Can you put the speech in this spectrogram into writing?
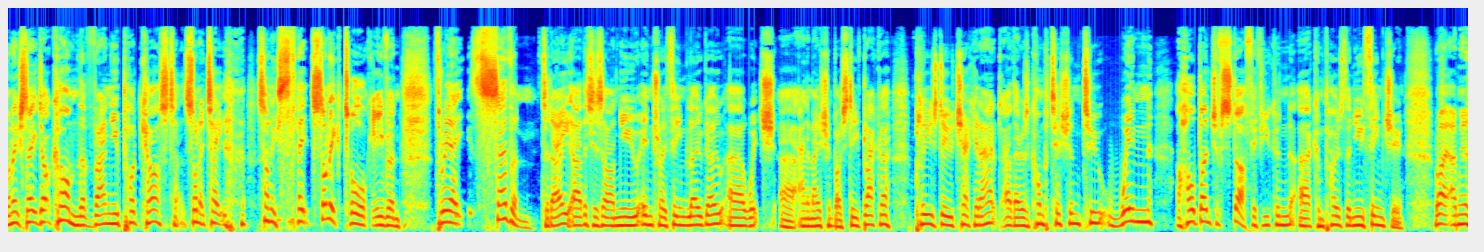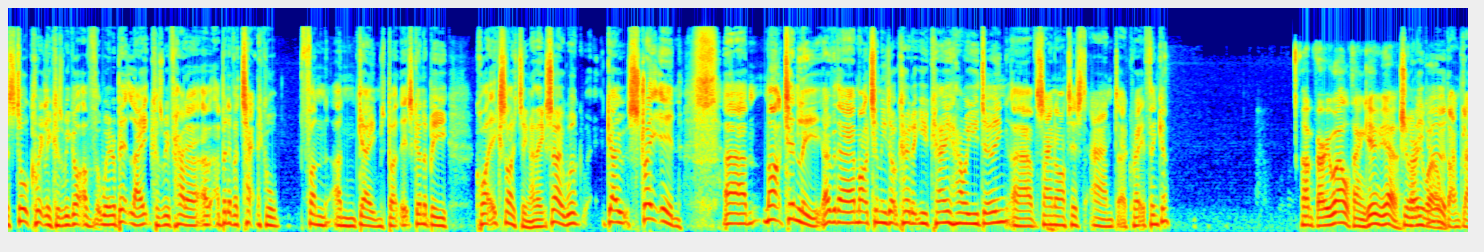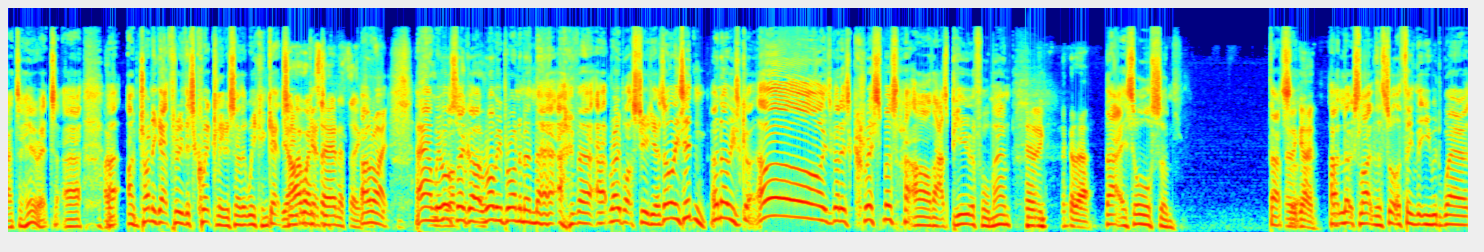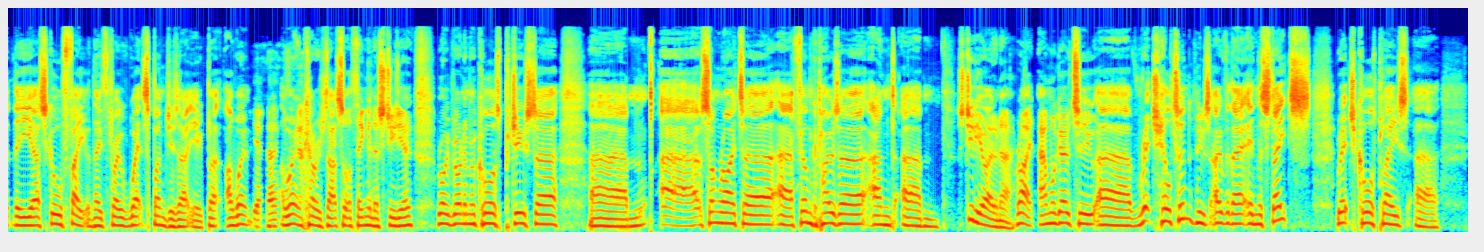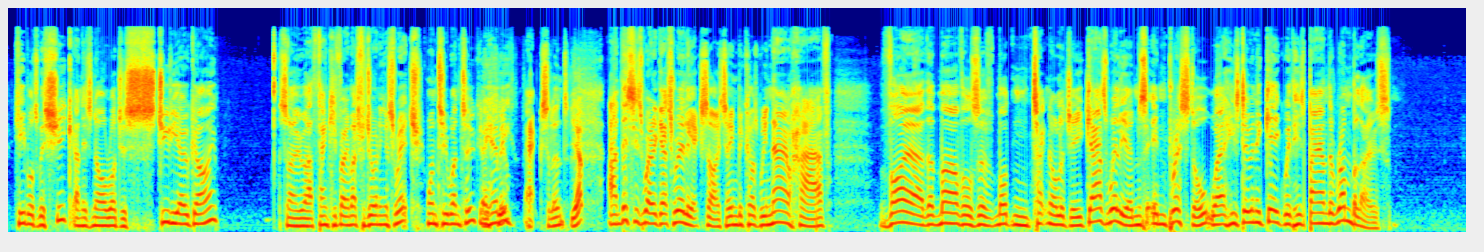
SonicState.com, the Vanu podcast, Sonic, Tate, Sonic State, Sonic Talk, even 387 today. Uh, this is our new intro theme logo, uh, which uh, animation by Steve Blacker. Please do check it out. Uh, there is a competition to win a whole bunch of stuff if you can uh, compose the new theme tune. Right, I'm going to talk quickly because we got a, we're a bit late because we've had a, a, a bit of a technical fun and games, but it's going to be quite exciting, I think. So we'll go straight in. Um, Mark Tinley over there, marktinley.co.uk. How are you doing? Uh, sound artist and uh, creative thinker. I'm very well, thank you. Yeah, Jolly very well. good. I'm glad to hear it. Uh, uh, I'm trying to get through this quickly so that we can get to. Yeah, to. I won't get say to- anything. All right, and we've also got the- Robbie Bronnimann there over at Robot Studios. Oh, he's hidden. Oh no, he's got. Oh, he's got his Christmas. hat. Oh, that's beautiful, man. Look at that. That is awesome. That's There we go. That looks like the sort of thing that you would wear at the uh, school fete when they throw wet sponges at you. But I won't. Yeah, I won't encourage that sort of thing in a studio. Robbie Bronnimann, of course, producer, um, uh, songwriter, uh, film composer, and um, studio owner. Right, and we'll go to uh, Rich Hilton, who's over there in the states. Rich, of course, plays uh, keyboards with Chic and is Nile Rodgers' studio guy. So uh, thank you very much for joining us, Rich. One two one two. Can you hear you. me? Excellent. Yep. And this is where it gets really exciting because we now have, via the marvels of modern technology, Gaz Williams in Bristol, where he's doing a gig with his band, the Rumbelows.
